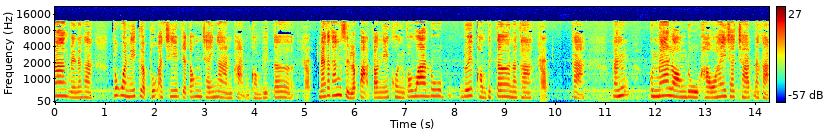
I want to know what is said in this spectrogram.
มากเลยนะคะ ทุกวันนี้เกือบทุกอาชีพจะต้องใช้งานผ่านคอมพิวเตอร์ ครับ แม้กระทั่งศิลปะตอนนี้คนก็วาดรูปด้วยคอมพิวเตอร์นะคะ ครับ ค่ะงั้นคุณแม่ลองดูเขาให้ชัดๆนะคะ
